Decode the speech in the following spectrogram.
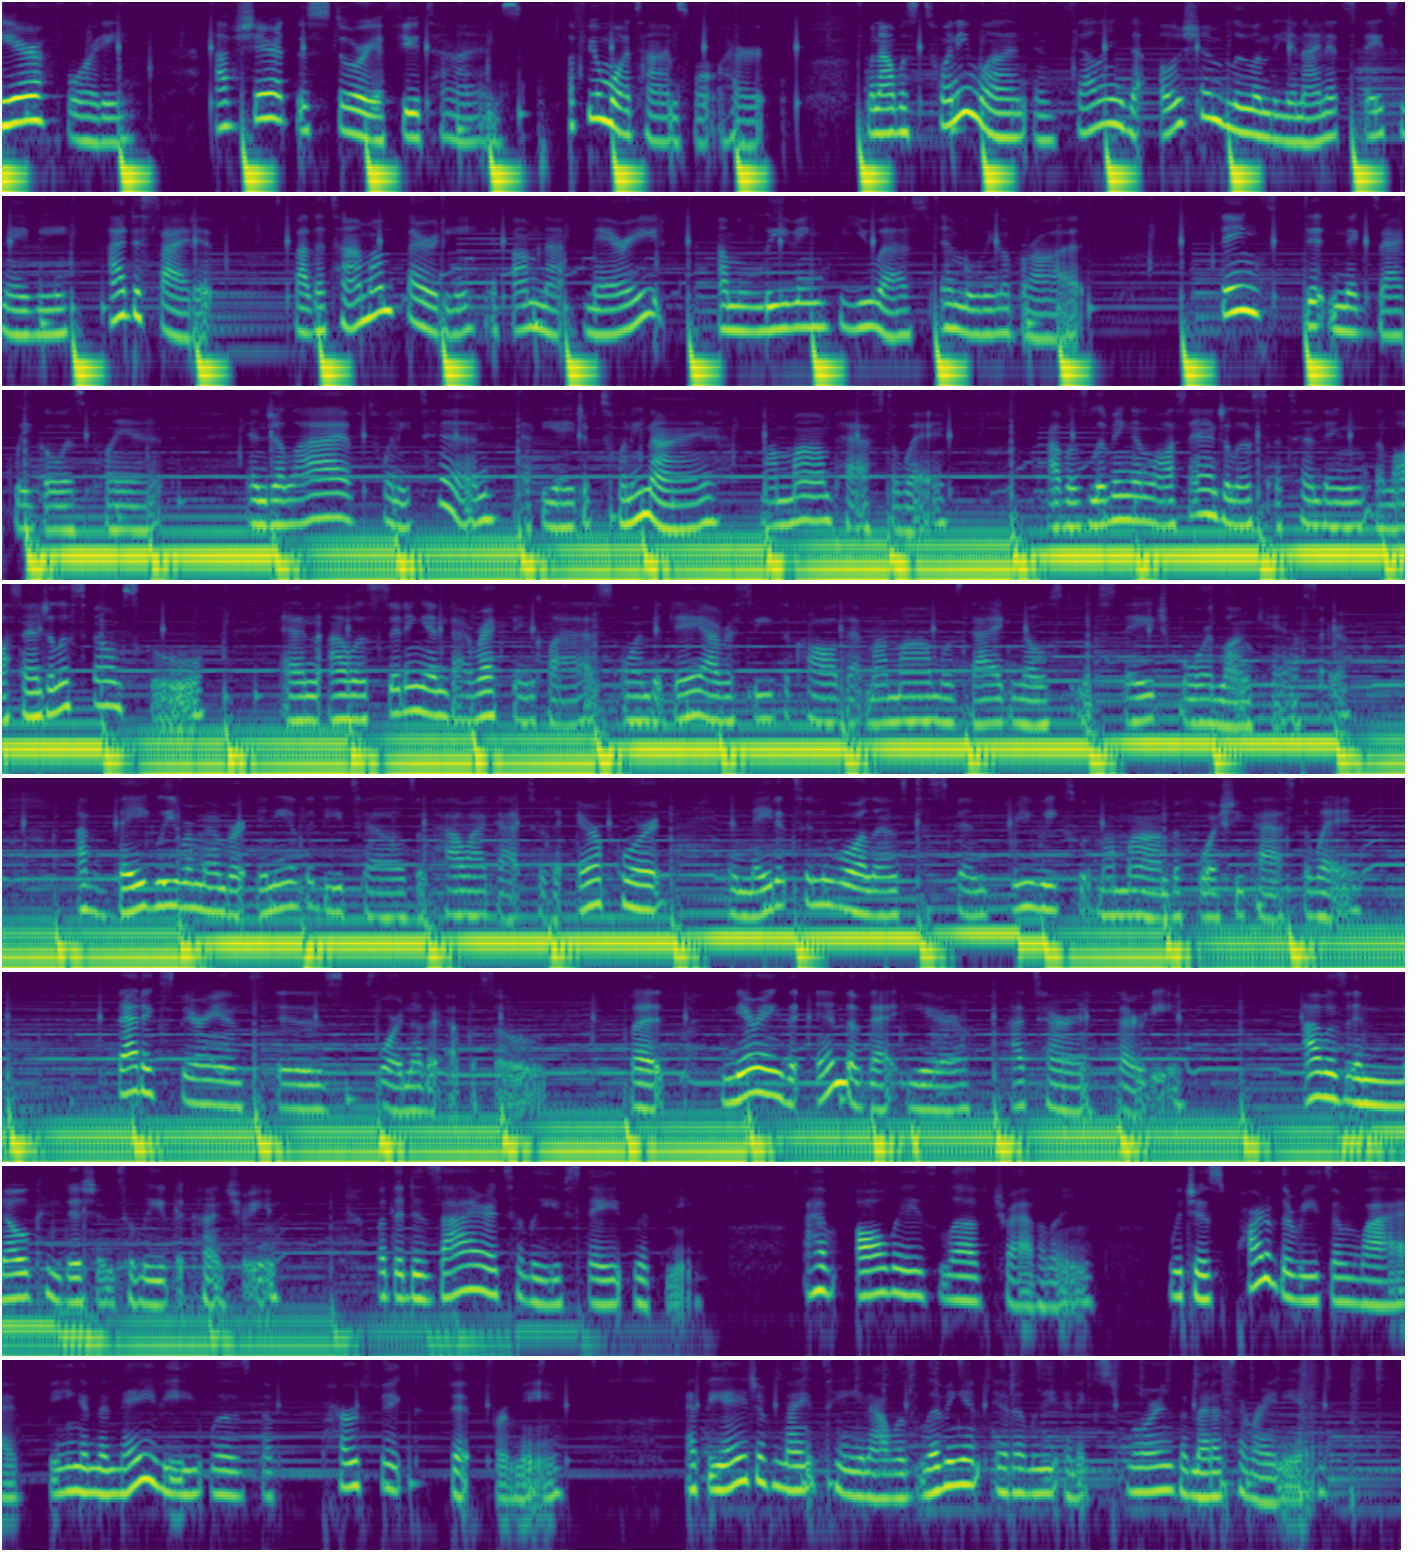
Dear 40, I've shared this story a few times. A few more times won't hurt. When I was 21 and selling the ocean blue in the United States Navy, I decided by the time I'm 30, if I'm not married, I'm leaving the US and moving abroad. Things didn't exactly go as planned. In July of 2010, at the age of 29, my mom passed away. I was living in Los Angeles attending the Los Angeles Film School, and I was sitting in directing class on the day I received a call that my mom was diagnosed with stage 4 lung cancer. I vaguely remember any of the details of how I got to the airport and made it to New Orleans to spend three weeks with my mom before she passed away. That experience is for another episode, but nearing the end of that year, I turned 30. I was in no condition to leave the country, but the desire to leave stayed with me. I have always loved traveling, which is part of the reason why being in the Navy was the perfect fit for me. At the age of 19, I was living in Italy and exploring the Mediterranean.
